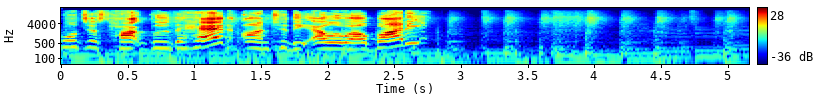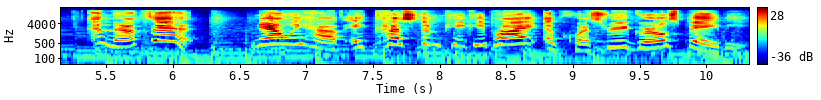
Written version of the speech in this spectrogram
We'll just hot glue the head onto the LOL body. And that's it. Now we have a custom Pinkie Pie Equestria Girls baby.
